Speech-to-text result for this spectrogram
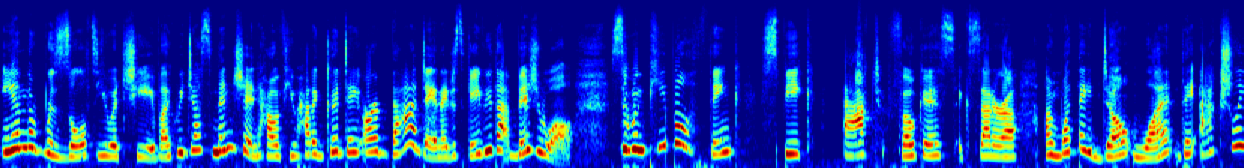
and the results you achieve. Like we just mentioned, how if you had a good day or a bad day, and I just gave you that visual. So when people think, speak, speak, act, focus, etc., on what they don't want, they actually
